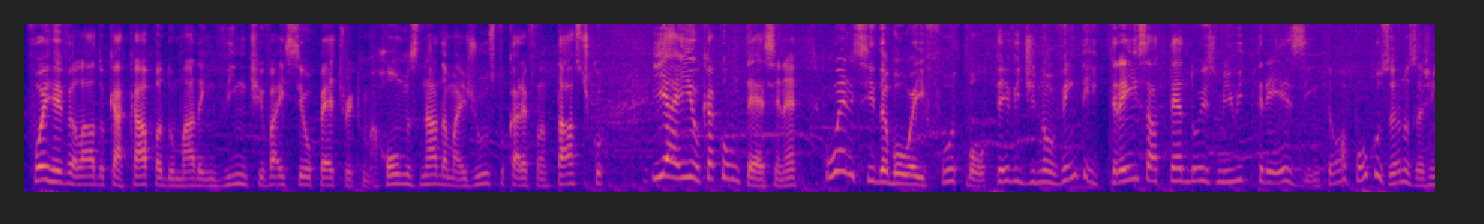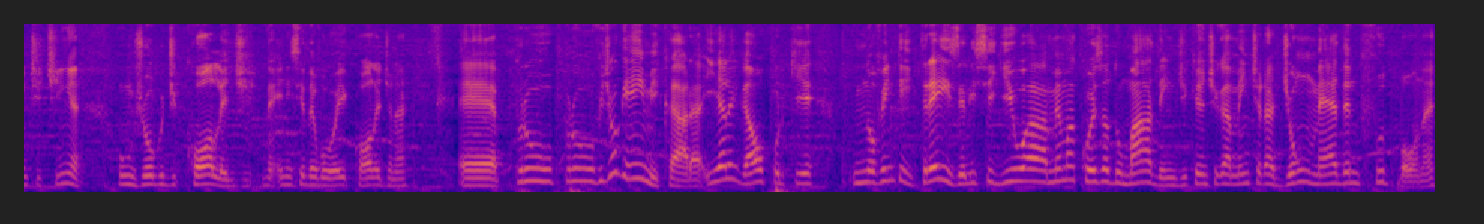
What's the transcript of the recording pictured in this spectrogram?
Foi revelado que a capa do Madden 20 vai ser o Patrick Mahomes, nada mais justo, o cara é fantástico. E aí o que acontece, né? O NCAA Football teve de 93 até 2013, então há poucos anos a gente tinha um jogo de college, né? NCAA College, né? É, pro, pro videogame, cara. E é legal porque em 93 ele seguiu a mesma coisa do Madden, de que antigamente era John Madden Football, né?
